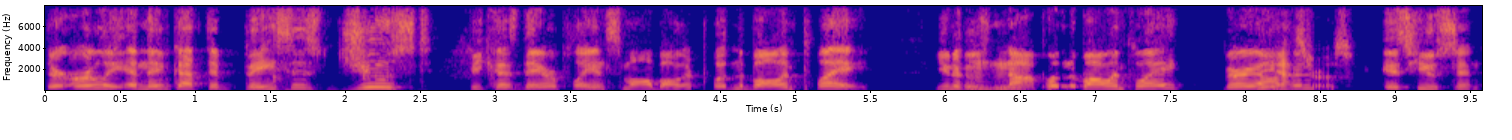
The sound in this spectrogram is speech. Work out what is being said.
They're early, and they've got the bases juiced because they are playing small ball. They're putting the ball in play. You know who's mm-hmm. not putting the ball in play very the often? Astros. Is Houston.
